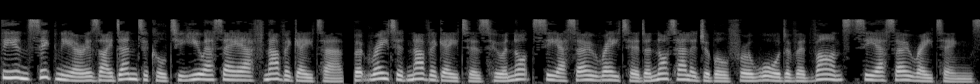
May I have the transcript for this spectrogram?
The insignia is identical to USAF Navigator, but rated navigators who are not CSO rated are not eligible for award of advanced CSO ratings.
